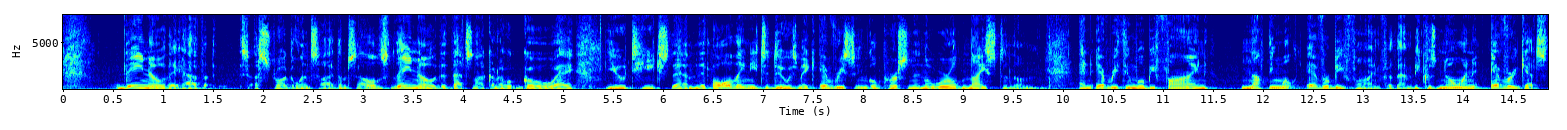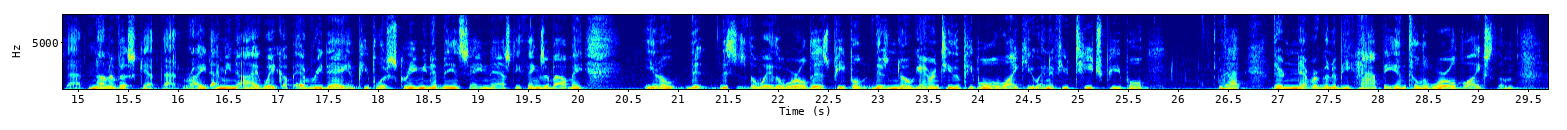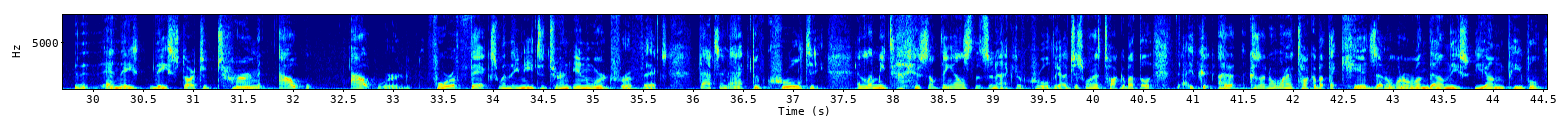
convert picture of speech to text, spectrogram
They know they have a struggle inside themselves. They know that that's not going to go away. You teach them that all they need to do is make every single person in the world nice to them, and everything will be fine. Nothing will ever be fine for them because no one ever gets that. None of us get that, right? I mean, I wake up every day and people are screaming at me and saying nasty things about me you know, th- this is the way the world is. People, there's no guarantee that people will like you. And if you teach people that they're never going to be happy until the world likes them, and they they start to turn out outward for a fix when they need to turn inward for a fix, that's an act of cruelty. And let me tell you something else that's an act of cruelty. I just want to talk about the, because I don't want to talk about the kids, I don't want to run down these young people.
